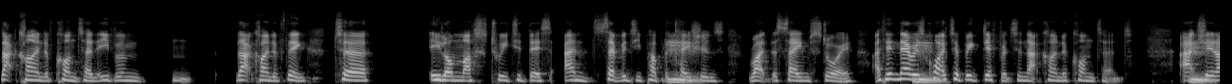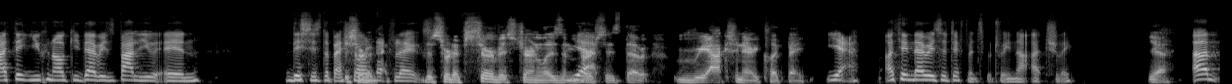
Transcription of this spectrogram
that kind of content, even mm, that kind of thing, to Elon Musk tweeted this and 70 publications mm. write the same story. I think there is mm. quite a big difference in that kind of content, actually. Mm. And I think you can argue there is value in this is the best the show on Netflix. The sort of service journalism yeah. versus the reactionary clickbait. Yeah. I think there is a difference between that, actually. Yeah. Um,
